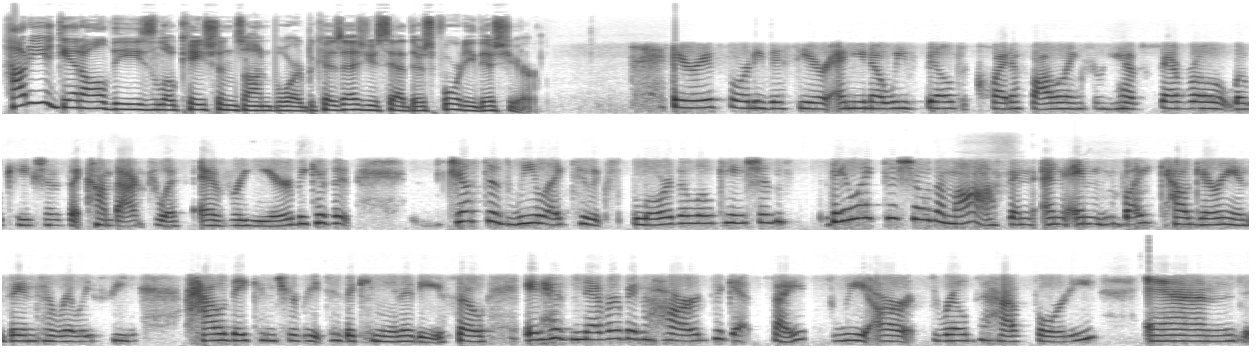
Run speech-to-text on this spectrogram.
How do you get all these locations on board? Because as you said, there's 40 this year. There is 40 this year, and you know we've built quite a following. So we have several locations that come back to us every year because it, just as we like to explore the locations, they like to show them off and, and, and invite Calgarians in to really see how they contribute to the community. So it has never been hard to get sites. We are thrilled to have 40, and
